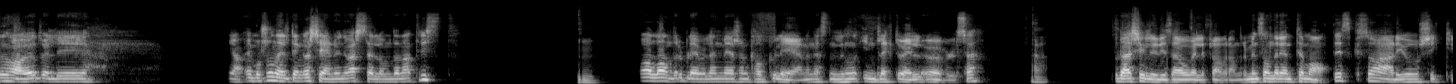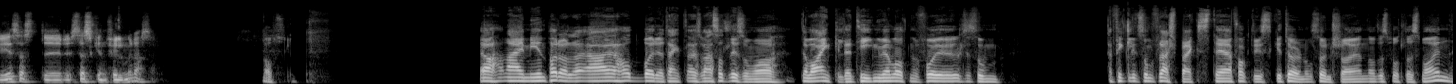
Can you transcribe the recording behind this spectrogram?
Den har jo et veldig ja, emosjonelt engasjerende univers, selv om den er trist. Mm. Og alle andre ble vel en mer sånn kalkulerende, nesten litt sånn intellektuell øvelse. Ja. Så Der skiller de seg jo veldig fra hverandre. Men sånn rent tematisk så er det jo skikkelige søster, søskenfilmer. altså. Absolutt. Ja, nei, min parallell Jeg hadde bare tenkt liksom, jeg satt liksom og, Det var enkelte ting ved måten for, liksom Jeg fikk litt sånn flashbacks til faktisk Eternal Sunshine og The Spotless Mind.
